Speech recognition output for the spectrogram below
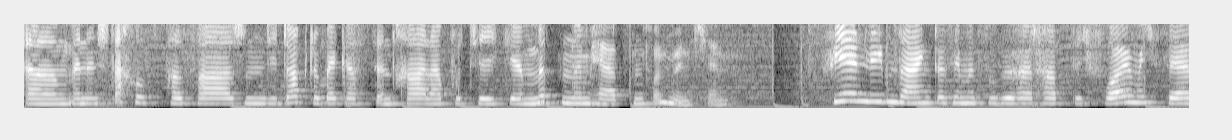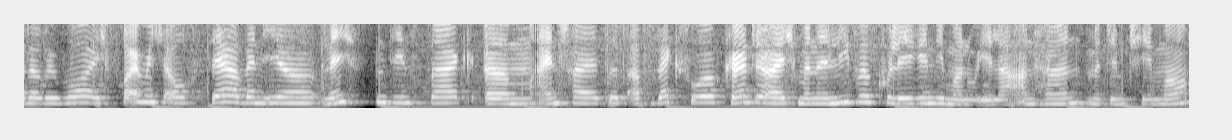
Ähm, in den Stachus-Passagen, die Dr. Beckers Zentralapotheke mitten im Herzen von München. Vielen lieben Dank, dass ihr mir zugehört habt. Ich freue mich sehr darüber. Ich freue mich auch sehr, wenn ihr nächsten Dienstag ähm, einschaltet. Ab 6 Uhr könnt ihr euch meine liebe Kollegin, die Manuela, anhören mit dem Thema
